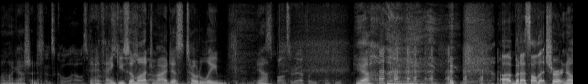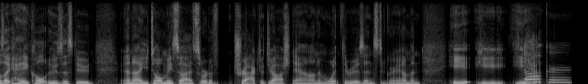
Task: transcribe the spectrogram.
Oh my gosh! I just Pensacola House. Hey, thank you so much. out. I just totally yeah Sponsored athlete. Thank you. yeah. uh, but I saw that shirt and I was like, "Hey, Colt, who's this dude?" And uh, he told me, so I sort of tracked Josh down and went through his Instagram, and he he he ha- Stalker.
